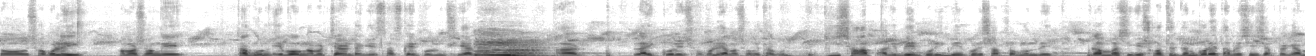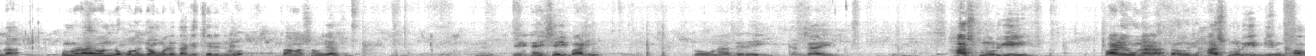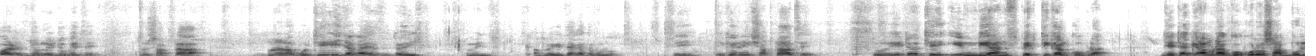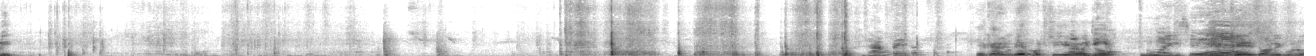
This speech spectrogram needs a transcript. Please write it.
তো সকলেই আমার সঙ্গে থাকুন এবং আমার চ্যানেলটাকে সাবস্ক্রাইব করুন শেয়ার করুন, আর লাইক করে সকলে আমার সঙ্গে থাকুন। তো কী সাপ? আগে বের করি, বের করে সাপ সম্বন্ধে গ্রামবাসীকে সচেতন করে, তারপরে সেই সাপটাকে আমরা পুনরায় অন্য কোনো জঙ্গলে তাকে ছেড়ে দেবো। তো আমার সঙ্গে আসুন তো এটাই সেই বাড়ি। তো ওনাদের এইখানটায় হাঁস মুরগি পারে ওনারা তো ওই হাঁস মুরগির ডিম খাওয়ার জন্য ঢুকেছে। তো সাপটা ওনারা বলছে, এই জায়গায় আছে। তো এই আমি আপনাকে দেখাতে বলব। এই এখানেই সাপটা আছে। তো এটা হচ্ছে ইন্ডিয়ান স্পেকটিক্যাল কোবরা যেটাকে আমরা গোখরো সাপ বলি। এখানে আমি বের করছি ডিম খেয়েছে অনেকগুলো।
